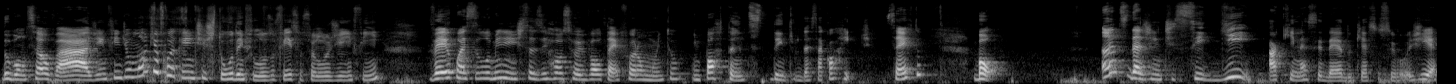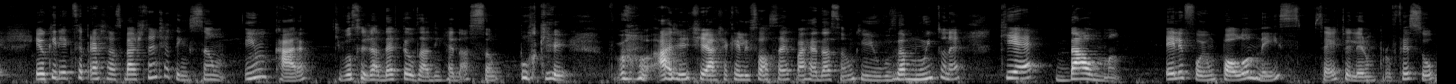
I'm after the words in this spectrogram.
do bom selvagem, enfim, de um monte de coisa que a gente estuda em filosofia, sociologia, enfim, veio com esses iluministas e Rousseau e Voltaire foram muito importantes dentro dessa corrente, certo? Bom, Antes da gente seguir aqui nessa ideia do que é sociologia, eu queria que você prestasse bastante atenção em um cara que você já deve ter usado em redação, porque a gente acha que ele só serve para redação, quem usa muito, né? Que é Bauman. Ele foi um polonês certo? Ele era um professor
